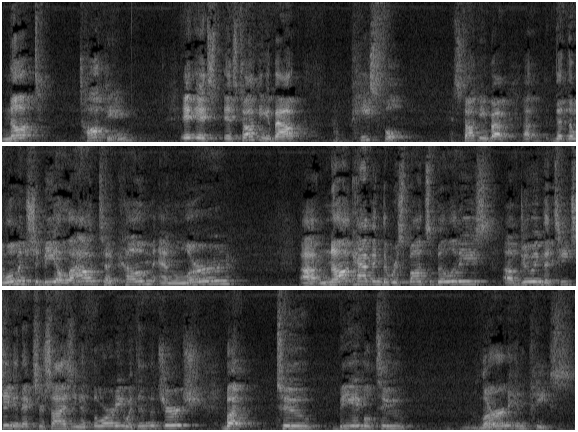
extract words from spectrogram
not talking, it, it's, it's talking about peaceful. It's talking about uh, that the woman should be allowed to come and learn uh, not having the responsibilities of doing the teaching and exercising authority within the church, but to be able to learn in peace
